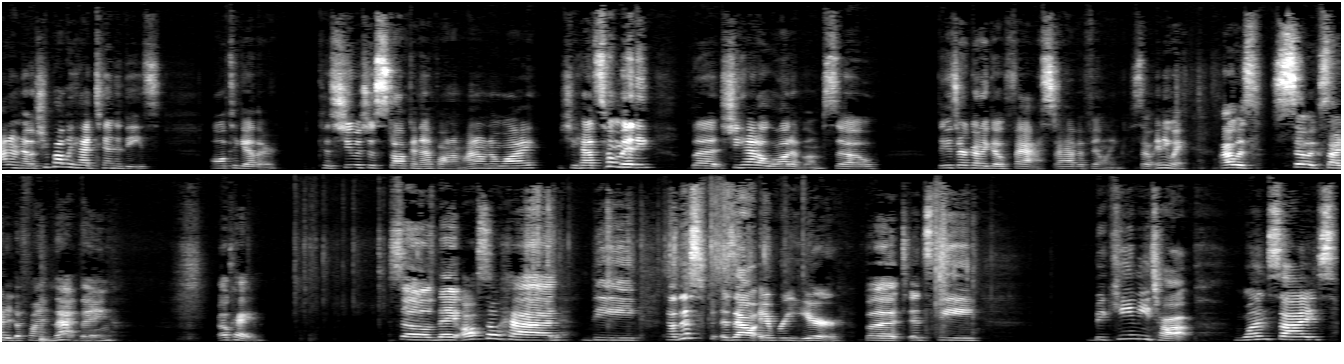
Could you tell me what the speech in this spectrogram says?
I don't know, she probably had 10 of these all together because she was just stocking up on them. I don't know why she had so many, but she had a lot of them. So these are going to go fast, I have a feeling. So anyway, I was so excited to find that thing. Okay. So they also had the, now this is out every year, but it's the bikini top. One size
